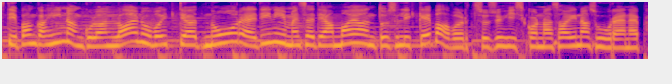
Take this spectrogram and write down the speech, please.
Eesti Panga hinnangul on laenuvõtjad noored inimesed ja majanduslik ebavõrdsus ühiskonnas aina suureneb.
